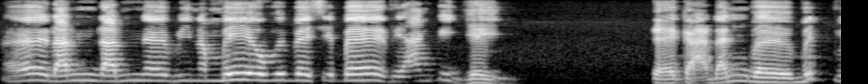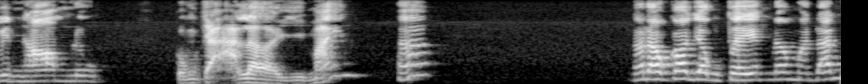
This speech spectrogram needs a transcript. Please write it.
Ê, đánh đánh ờ, Vinamilk với VCB thì ăn cái gì? Kể cả đánh về Big Vinhome luôn. Cũng trả lời gì mấy hả? Nó đâu có dòng tiền đâu mà đánh.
